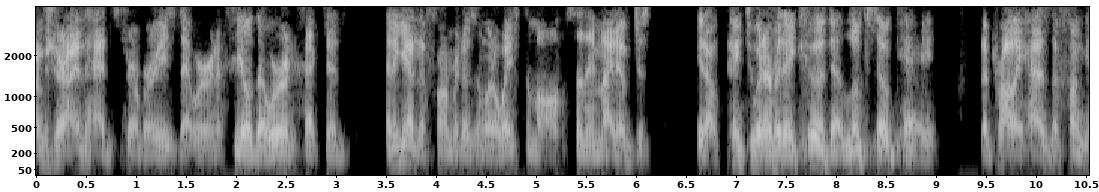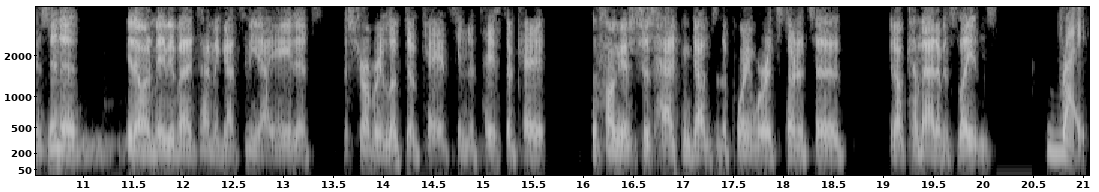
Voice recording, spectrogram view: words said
I'm sure I've had strawberries that were in a field that were infected. And again, the farmer doesn't want to waste them all. So they might have just, you know, picked whatever they could that looks okay, but probably has the fungus in it, you know, and maybe by the time it got to me, I ate it. The strawberry looked okay. It seemed to taste okay. The fungus just hadn't gotten to the point where it started to, you know, come out of its latency. Right.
